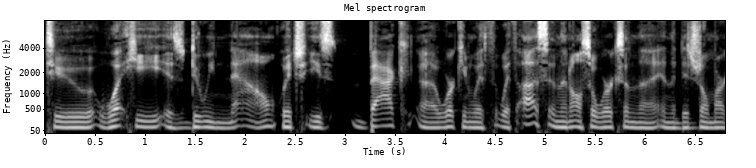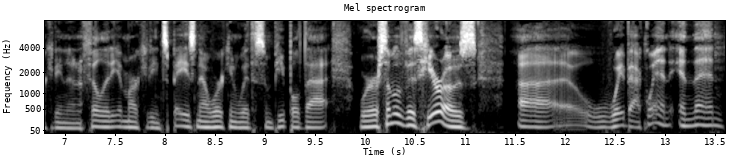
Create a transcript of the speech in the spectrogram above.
to what he is doing now, which he's back uh, working with with us, and then also works in the in the digital marketing and affiliate marketing space. Now working with some people that were some of his heroes uh, way back when, and then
